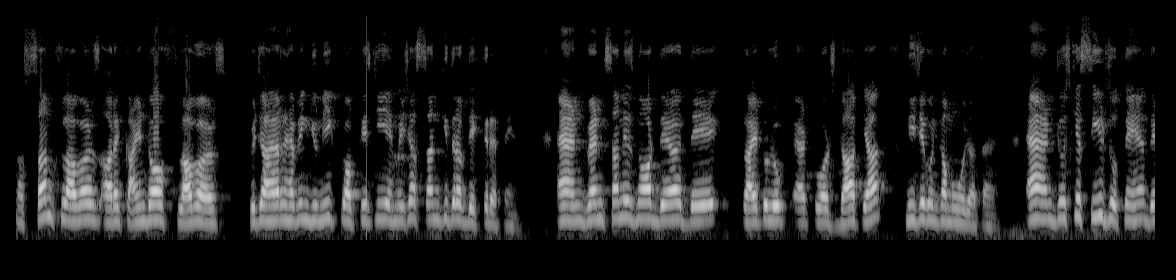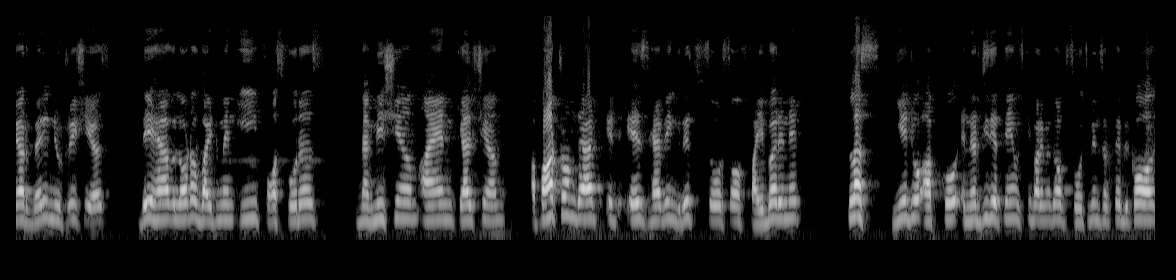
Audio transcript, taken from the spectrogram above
Now sunflowers are a kind of flowers which are having unique properties कि ये हमेशा sun की तरफ़ देखते रहते हैं and when sun is not there they try to look at towards dark या नीचे को इनका मुँह हो जाता है and जो इसके seeds होते हैं they are very nutritious they have a lot of vitamin E phosphorus magnesium iron calcium apart from that it is having rich source of fiber in it plus ये जो आपको एनर्जी देते हैं उसके बारे में तो आप सोच भी नहीं सकते because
